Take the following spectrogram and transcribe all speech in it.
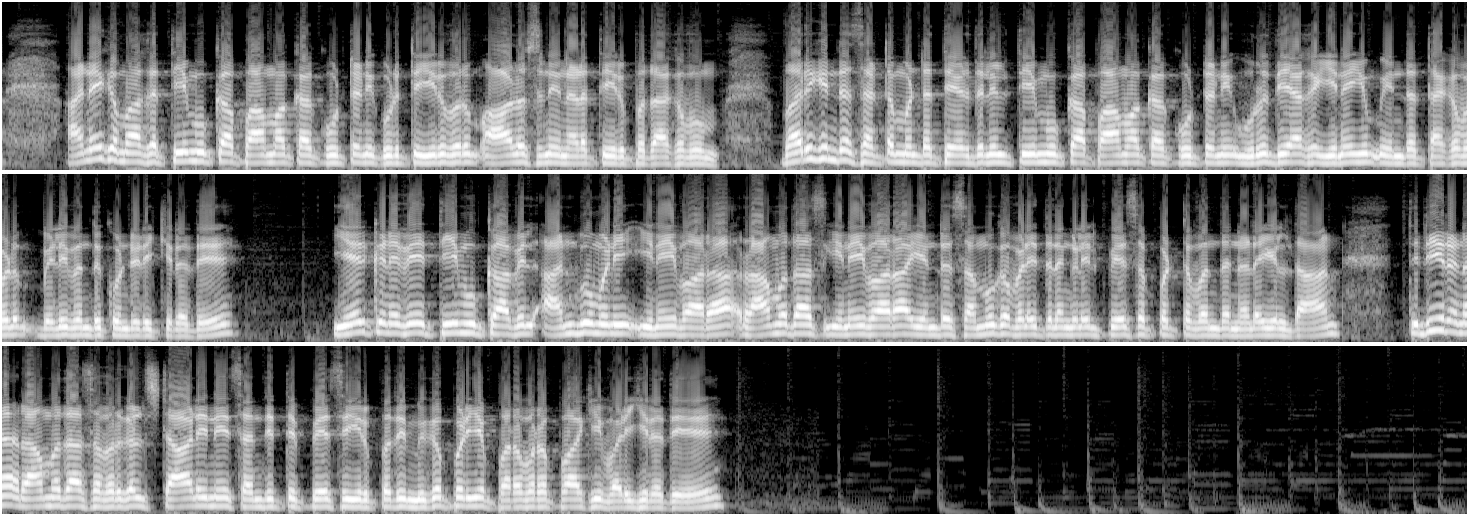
அநேகமாக திமுக பாமக கூட்டணி குறித்து இருவரும் ஆலோசனை நடத்தி இருப்பதாகவும் வருகின்ற சட்டமன்ற தேர்தலில் திமுக பாமக கூட்டணி உறுதியாக இணையும் என்ற தகவலும் வெளிவந்து கொண்டிருக்கிறது. ஏற்கனவே திமுகவில் அன்புமணி இணைவாரா ராமதாஸ் இணைவாரா என்று சமூக வலைதளங்களில் பேசப்பட்டு வந்த நிலையில்தான் திடீரென ராமதாஸ் அவர்கள் ஸ்டாலினை சந்தித்து பேசியிருப்பது மிகப்பெரிய பரபரப்பாகி வருகிறது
